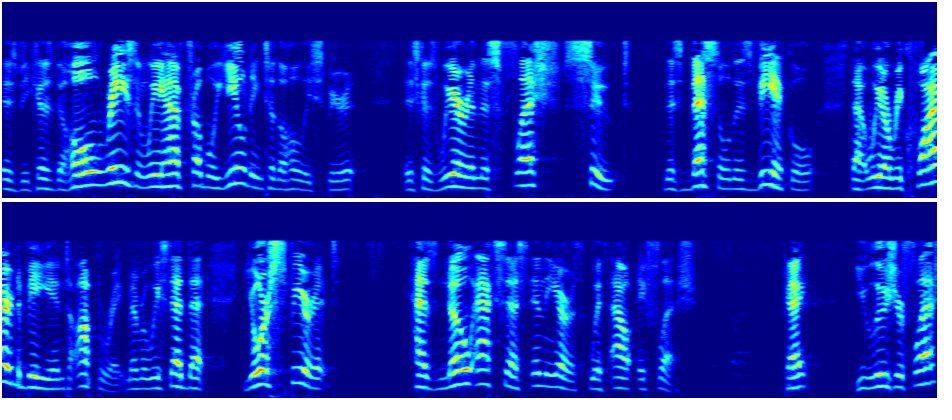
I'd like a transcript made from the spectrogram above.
is because the whole reason we have trouble yielding to the Holy Spirit is because we are in this flesh suit, this vessel, this vehicle that we are required to be in to operate. Remember, we said that your spirit has no access in the earth without a flesh. Okay? You lose your flesh,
